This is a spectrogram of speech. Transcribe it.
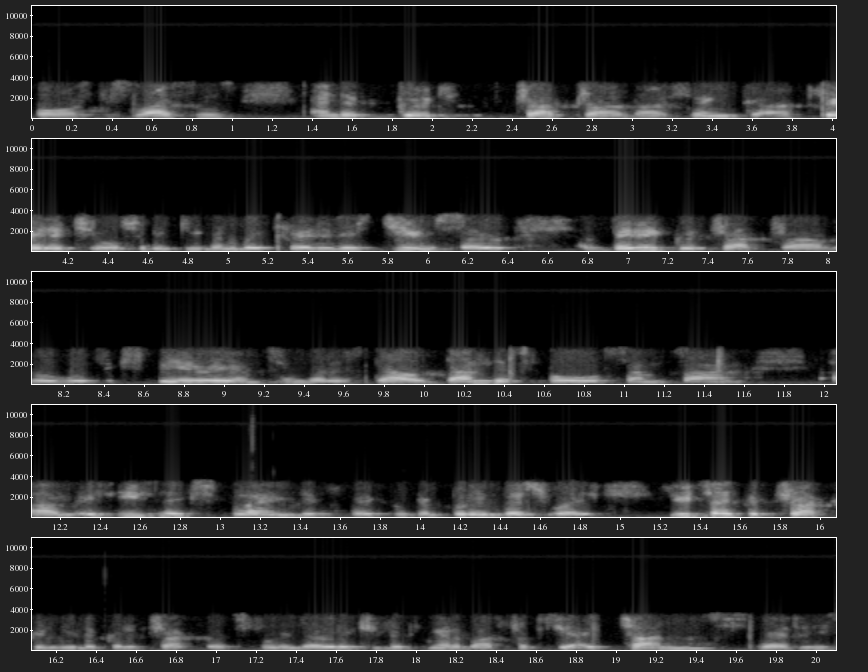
passed his license, and a good truck driver. I think uh, credit should also be given where credit is due. So a very good truck driver with experience and that has done this for some time um, is easily explained if, if, we can put it this way. You take a truck and you look at a truck that's fully loaded, you're looking at about 58 tons that is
